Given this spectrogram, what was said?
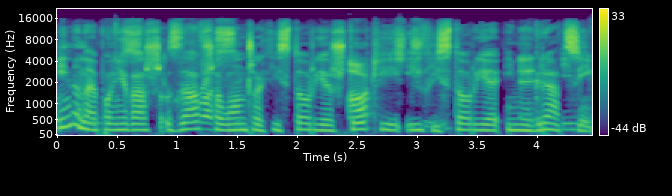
inne, ponieważ zawsze łączę historię sztuki i historię imigracji.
